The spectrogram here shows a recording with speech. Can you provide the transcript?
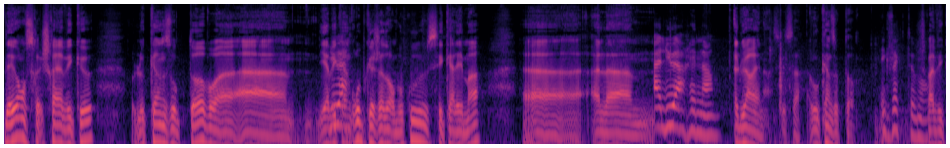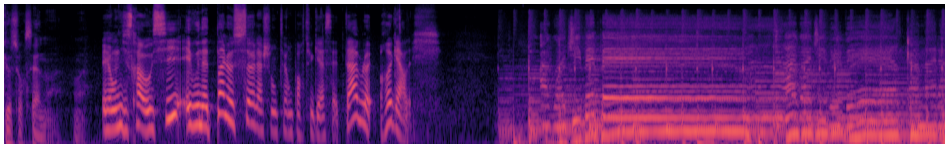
D'ailleurs, serait- je serai avec eux le 15 octobre à, à- et avec Lui, un groupe que j'adore beaucoup, c'est Kalema, euh, à la À l'U Arena, à l'U-Arena, c'est ça, au 15 octobre. Je exactement. serai avec eux sur scène. ouais. Et on y sera aussi. Et vous n'êtes pas le seul à chanter en portugais à cette table. Regardez. Água de beber, água de beber, camarada.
